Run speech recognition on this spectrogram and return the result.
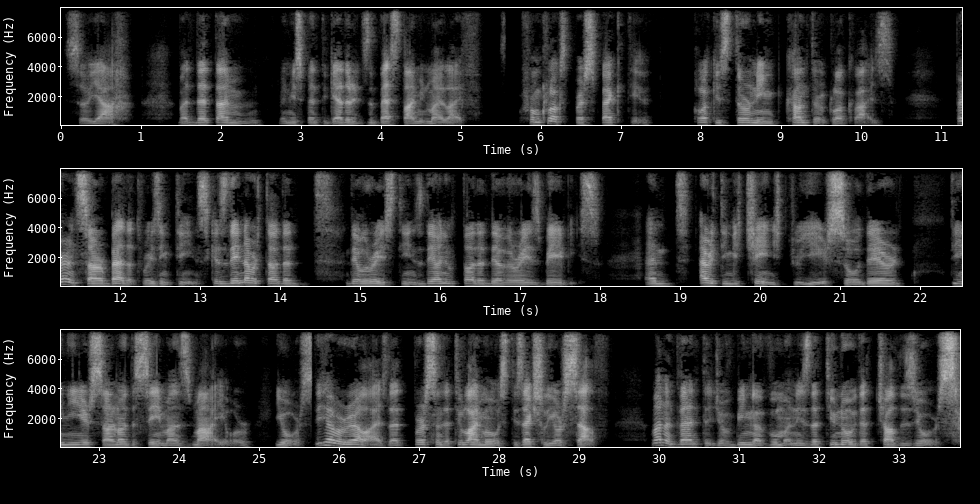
So yeah. but that time when we spent together it's the best time in my life. From clock's perspective clock is turning counterclockwise. Parents are bad at raising teens because they never thought that they will raise teens. They only thought that they will raise babies. And everything is changed through years so their teen years are not the same as my or yours. Did you ever realize that person that you like most is actually yourself one advantage of being a woman is that you know that child is yours.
